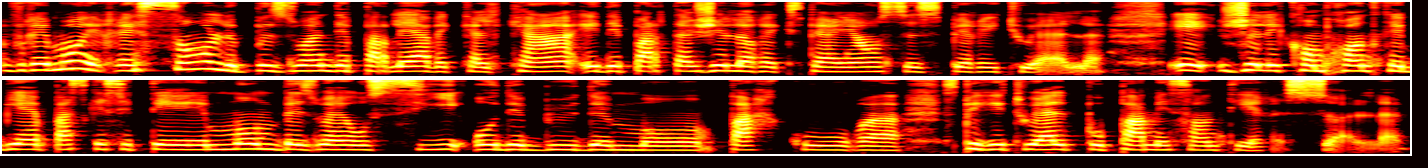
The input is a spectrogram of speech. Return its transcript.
vraiment ils ressentent le besoin de parler avec quelqu'un et de partager leur expérience spirituelle. Et je les comprends très bien parce que c'était mon besoin aussi au début de mon parcours euh, spirituel pour pas me sentir seule.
